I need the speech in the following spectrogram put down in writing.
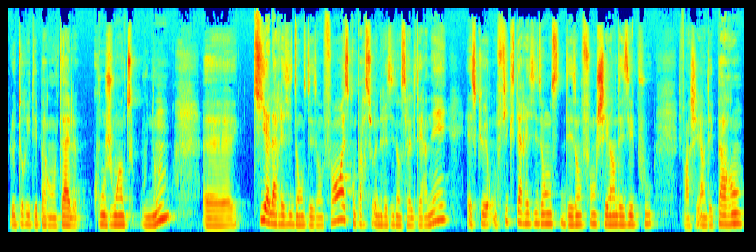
l'autorité parentale conjointe ou non qui a la résidence des enfants? Est-ce qu'on part sur une résidence alternée? Est-ce qu'on fixe la résidence des enfants chez l'un des époux, enfin chez l'un des parents,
